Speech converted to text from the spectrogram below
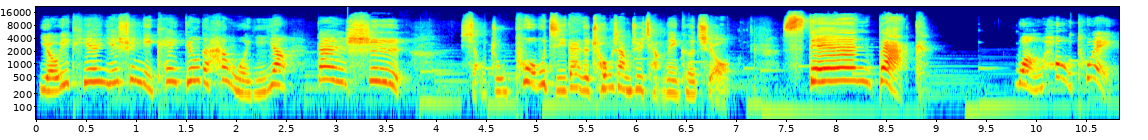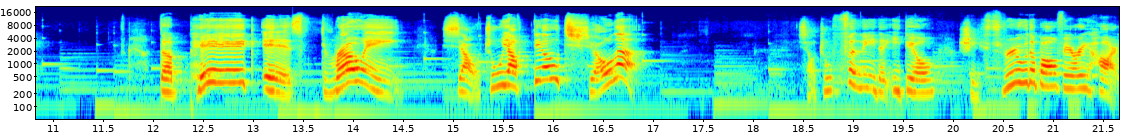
有一天，也许你可以丢的和我一样，但是小猪迫不及待的冲上去抢那颗球。Stand back，往后退。The pig is throwing，小猪要丢球了。小猪奋力的一丢，She threw the ball very hard.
